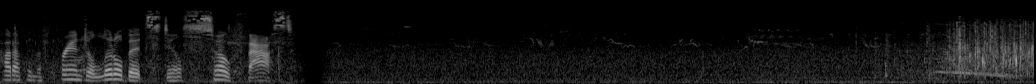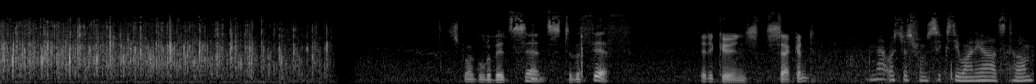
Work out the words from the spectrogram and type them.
caught up in the fringe a little bit, still so fast. Struggled a bit since to the fifth. Thitikul's second. And that was just from 61 yards, Tom.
